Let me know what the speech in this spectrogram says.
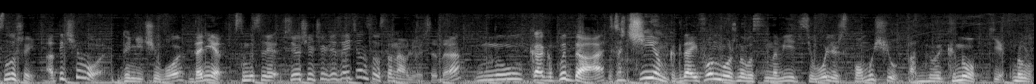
Слушай, а ты чего? Да ничего. Да нет, в смысле, все еще через iTunes восстанавливаешься, да? Ну, как бы да. Зачем, когда iPhone можно восстановить всего лишь с помощью одной кнопки? Ну,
